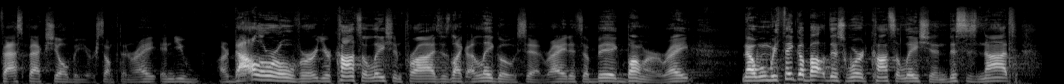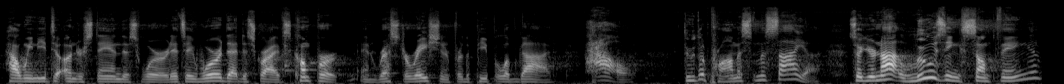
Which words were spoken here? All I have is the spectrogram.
fastback Shelby or something, right? And you are a dollar over, your consolation prize is like a Lego set, right? It's a big bummer, right? Now, when we think about this word consolation, this is not how we need to understand this word. It's a word that describes comfort and restoration for the people of God. How? Through the promised Messiah. So you're not losing something,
